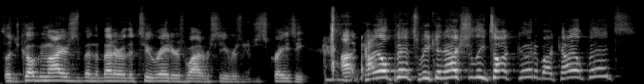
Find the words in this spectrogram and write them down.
So Jakobi Meyers has been the better of the two Raiders wide receivers, which is crazy. Uh, Kyle Pitts, we can actually talk good about Kyle Pitts.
